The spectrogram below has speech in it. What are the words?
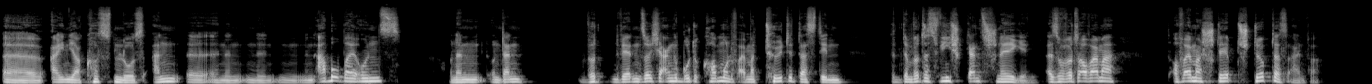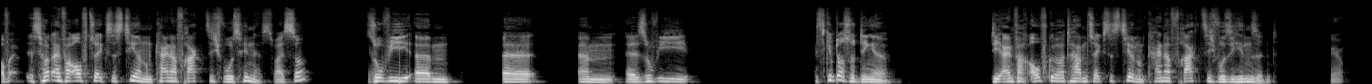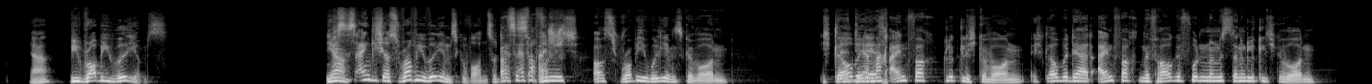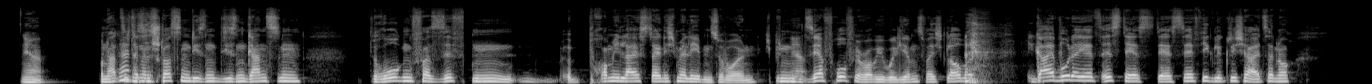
äh, ein Jahr kostenlos an, äh, ein Abo bei uns. Und dann, und dann wird, werden solche Angebote kommen und auf einmal tötet das den, dann wird das wie ganz schnell gehen. Also wird auf einmal, auf einmal stirbt, stirbt das einfach. Auf, es hört einfach auf zu existieren und keiner fragt sich, wo es hin ist, weißt du? So wie, ähm, äh, ähm, äh, so wie es gibt auch so Dinge, die einfach aufgehört haben zu existieren und keiner fragt sich, wo sie hin sind. Ja. Ja. Wie Robbie Williams. Ja. Was ist eigentlich aus Robbie Williams geworden? So, der Was ist einfach eigentlich aus Robbie Williams geworden? Ich glaube, Der- der, der ist einfach glücklich geworden. Ich glaube, der hat einfach eine Frau gefunden und ist dann glücklich geworden. Ja. Und hat Ja, sich dann das entschlossen, diesen, diesen ganzen drogenversifften äh, Promi-Lifestyle nicht mehr leben zu wollen. Ich bin Ja. sehr froh für Robbie Williams, weil ich glaube, egal wo der jetzt ist, der ist, der ist sehr viel glücklicher, als er noch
